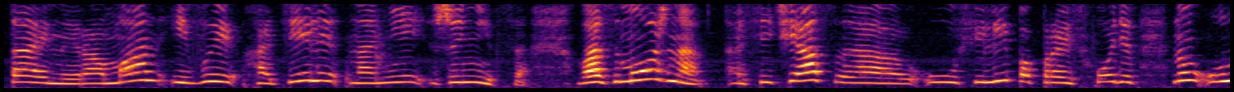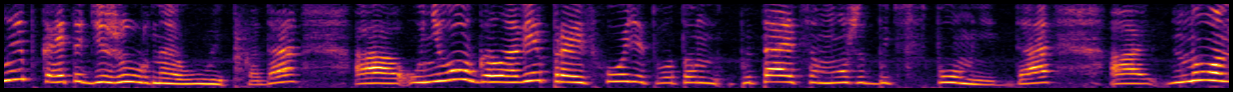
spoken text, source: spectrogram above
тайный роман, и вы хотели на ней жениться. Возможно, сейчас а, у Филиппа происходит, ну, улыбка, это дежурная улыбка, да, а, у него в голове происходит, вот он пытается, может быть, вспомнить, да, а, но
